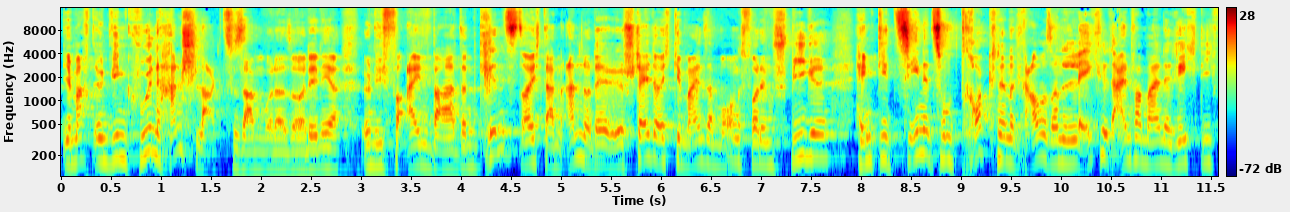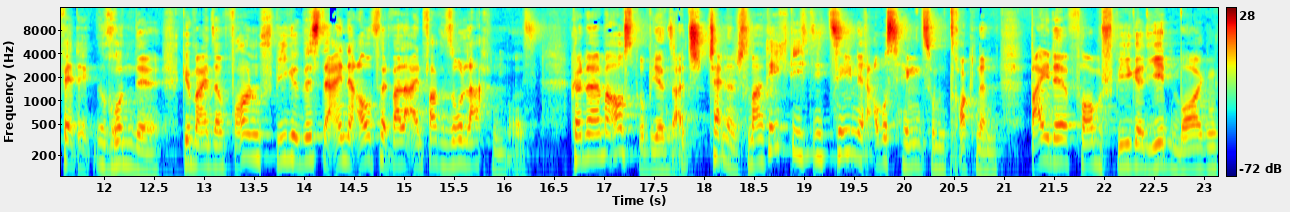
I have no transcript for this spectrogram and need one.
ihr macht irgendwie einen coolen Handschlag zusammen oder so, den ihr irgendwie vereinbart, dann grinst euch dann an oder ihr stellt euch gemeinsam morgens vor dem Spiegel, hängt die Zähne zum Trocknen raus und lächelt einfach mal eine richtig fette Runde gemeinsam vor dem Spiegel, bis der eine aufhört, weil er einfach so lachen muss. Könnt ihr mal ausprobieren, so als Challenge, mal richtig die Zähne raushängen zum Trocknen. Beide vorm Spiegel jeden Morgen.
